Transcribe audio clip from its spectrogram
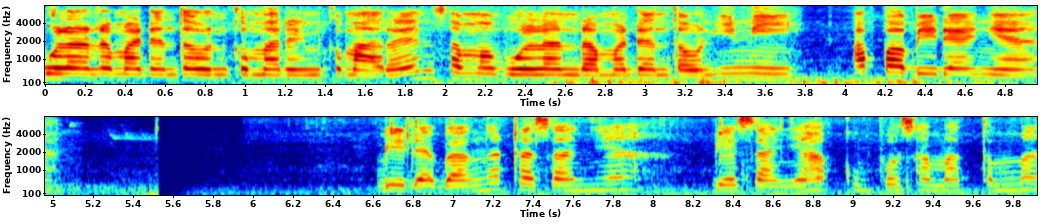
Bulan Ramadan tahun kemarin-kemarin sama bulan Ramadan tahun ini, apa bedanya? Beda banget rasanya. Biasanya kumpul sama temen,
